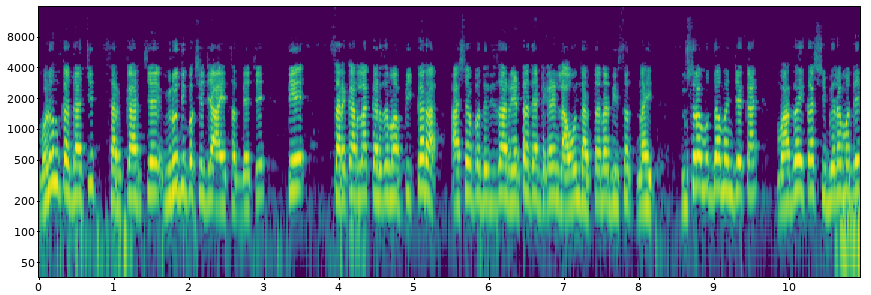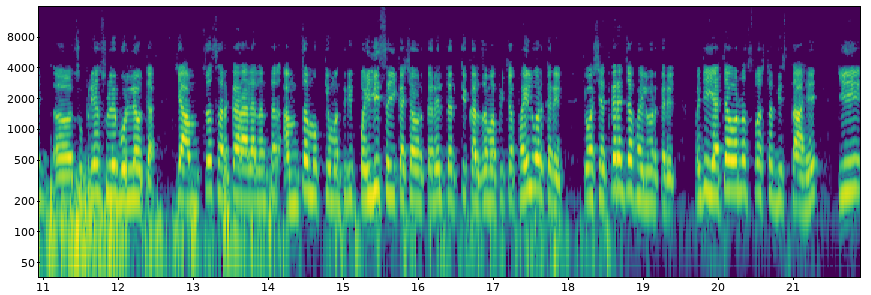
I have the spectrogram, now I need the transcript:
म्हणून कदाचित सरकारचे विरोधी पक्ष जे आहेत सध्याचे ते सरकारला कर्जमाफी करा अशा पद्धतीचा रेटा त्या ठिकाणी लावून धरताना दिसत नाहीत. दुसरा मुद्दा म्हणजे काय? मागं एका शिबिरामध्ये सुप्रिया सुळे बोलल्या होत्या. की आमचं सरकार आल्यानंतर आमचा मुख्यमंत्री पहिली सही कशावर करेल तर ती कर्जमाफीच्या फाईलवर करेल किंवा शेतकऱ्यांच्या फाईलवर करेल. म्हणजे याच्यावरनं स्पष्ट दिसतं आहे की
